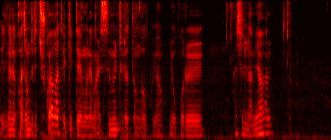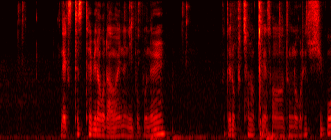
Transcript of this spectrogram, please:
일련의 과정들이 추가가 됐기 때문에 말씀을 드렸던 거고요. 요거를 하시려면 next step이라고 나와 있는 이 부분을 그대로 붙여넣기 해서 등록을 해주시고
